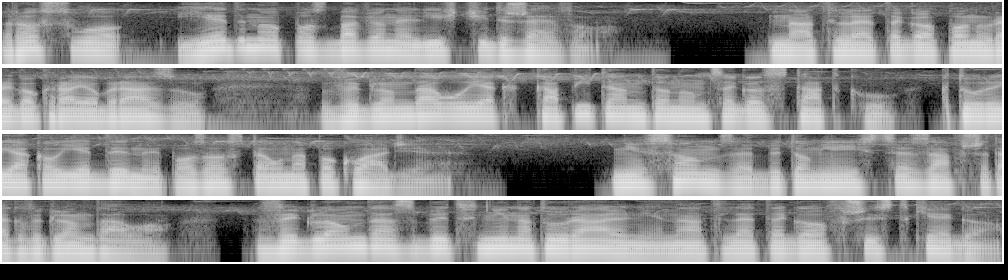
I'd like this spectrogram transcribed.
rosło jedno pozbawione liści drzewo. Na tle tego ponurego krajobrazu wyglądało jak kapitan tonącego statku, który jako jedyny pozostał na pokładzie. Nie sądzę, by to miejsce zawsze tak wyglądało. Wygląda zbyt nienaturalnie na tle tego wszystkiego.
